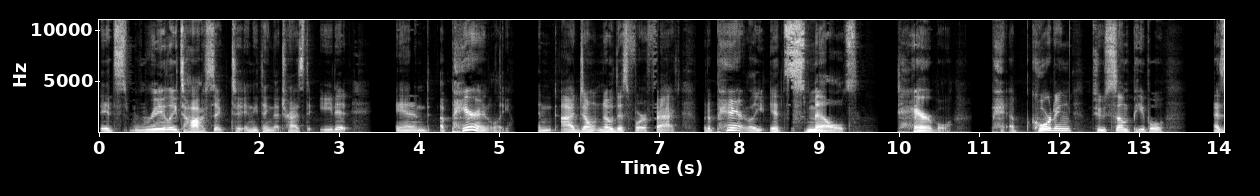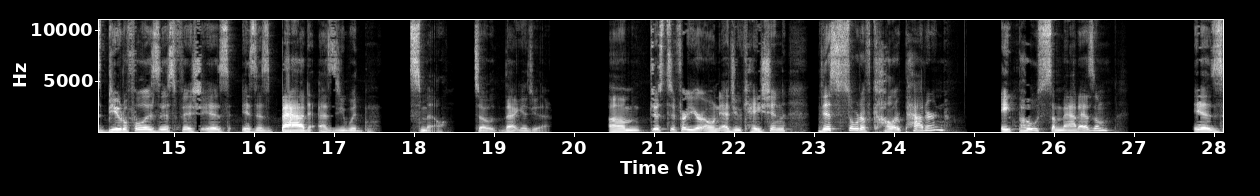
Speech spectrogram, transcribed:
it's really toxic to anything that tries to eat it. And apparently, and I don't know this for a fact, but apparently it smells terrible. According to some people, as beautiful as this fish is, is as bad as you would smell. So that gives you that um, just to, for your own education, this sort of color pattern, aposematism, is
